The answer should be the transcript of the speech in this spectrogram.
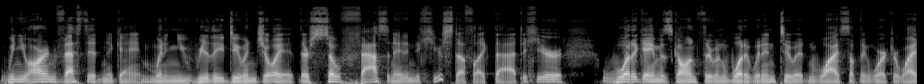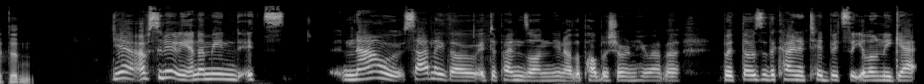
when you are invested in a game, when you really do enjoy it, they're so fascinating to hear stuff like that, to hear what a game has gone through and what it went into it and why something worked or why it didn't. Yeah, absolutely. And I mean, it's now, sadly though, it depends on, you know, the publisher and whoever, but those are the kind of tidbits that you'll only get,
